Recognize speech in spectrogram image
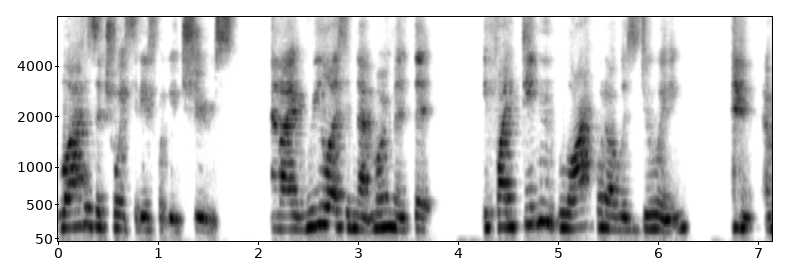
Life is a choice, it is what you choose. And I realized in that moment that if I didn't like what I was doing, a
